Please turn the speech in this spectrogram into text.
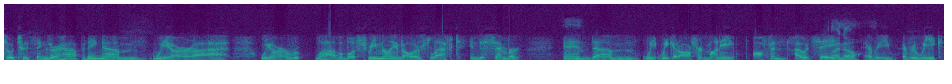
So two things are happening. Um, we are uh, we are we'll have about three million dollars left in December, mm-hmm. and um, we we get offered money often. I would say I know. every every week.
